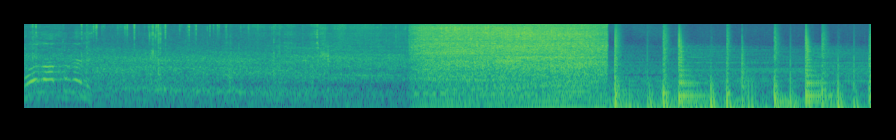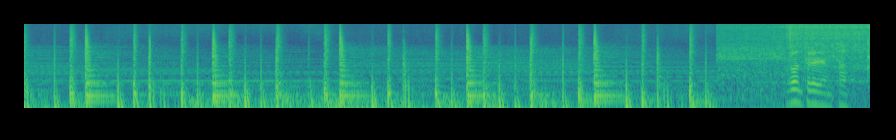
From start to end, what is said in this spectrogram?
Ne oldu Abdülkadir? Kontrol edelim tamam.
